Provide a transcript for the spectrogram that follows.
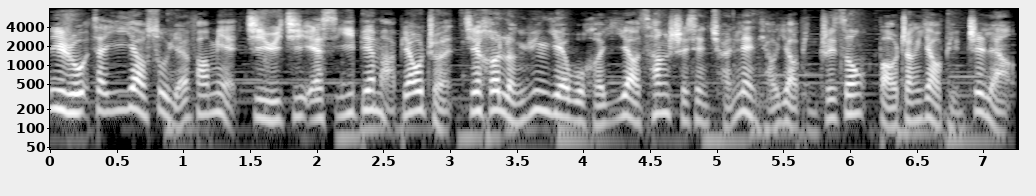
例如，在医药溯源方面，基于 GSE 编码标准，结合冷运业务和医药仓，实现全链条药品追踪，保障药品质量。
